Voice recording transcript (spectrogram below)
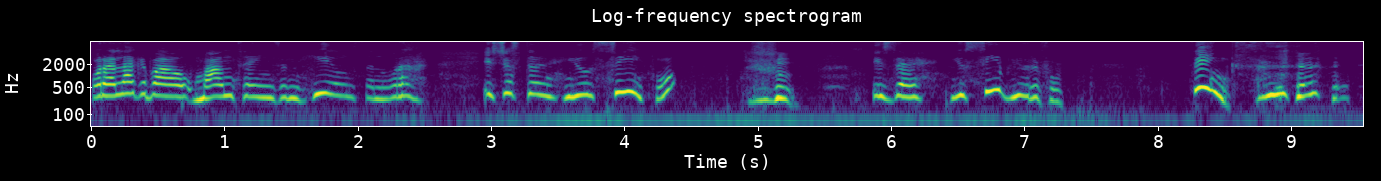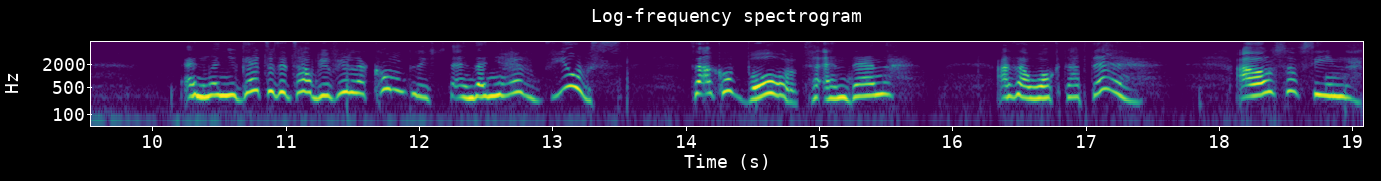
what I like about mountains and hills and what I, it's just that you see, is that you see beautiful things. and when you get to the top, you feel accomplished and then you have views. So I got bored and then as I walked up there, I also seen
